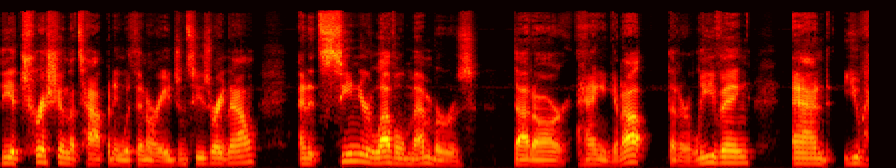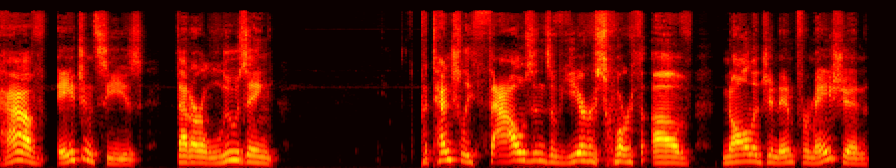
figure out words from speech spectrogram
the attrition that's happening within our agencies right now and it's senior level members that are hanging it up, that are leaving, and you have agencies that are losing potentially thousands of years worth of knowledge and information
